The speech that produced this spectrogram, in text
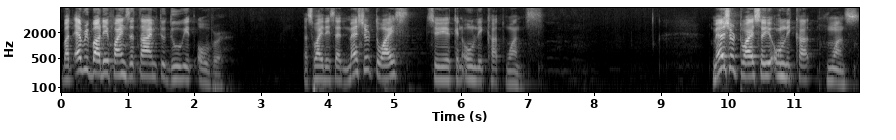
but everybody finds the time to do it over. That's why they said, measure twice so you can only cut once. Measure twice so you only cut once.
